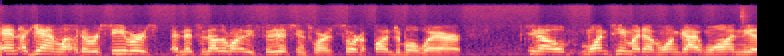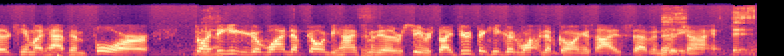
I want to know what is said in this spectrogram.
And again, like the receivers, and it's another one of these positions where it's sort of fungible, where you know one team might have one guy one, the other team might have him four. So I think he could wind up going behind some of the other receivers, but I do think he could wind up going as high as seven to the Giants.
